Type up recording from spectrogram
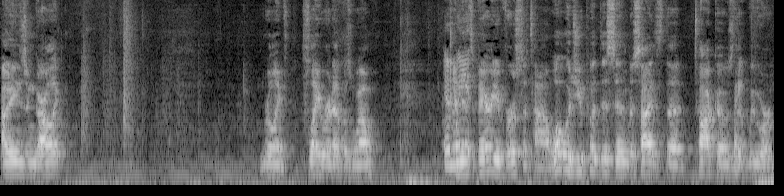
Onions and garlic really flavor it up as well. And And we, it's very versatile. What would you put this in besides the tacos that we were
